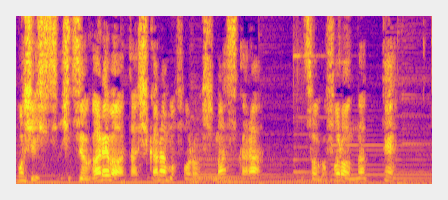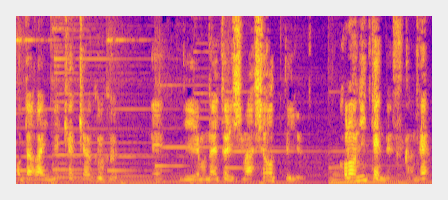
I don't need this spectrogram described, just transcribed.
もし必要があれば私からもフォローしますから、相互フォローになって、お互いにね、キャッキャウフフ、ね、DM のやり取りしましょうっていうこの2点ですかね。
